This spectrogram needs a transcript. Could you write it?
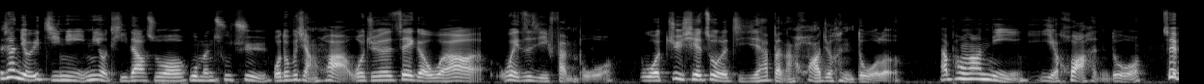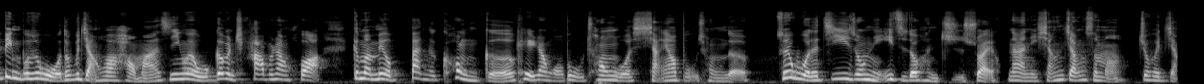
就像有一集你你有提到说我们出去我都不讲话，我觉得这个我要为自己反驳。我巨蟹座的姐姐她本来话就很多了。那碰到你也话很多，所以并不是我都不讲话好吗？是因为我根本插不上话，根本没有半个空格可以让我补充我想要补充的。所以我的记忆中你一直都很直率，那你想讲什么就会讲，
